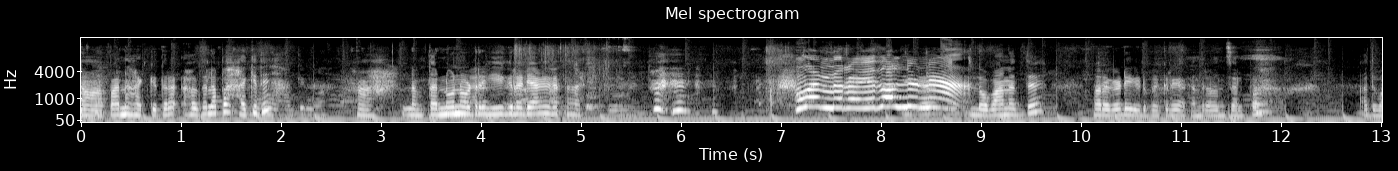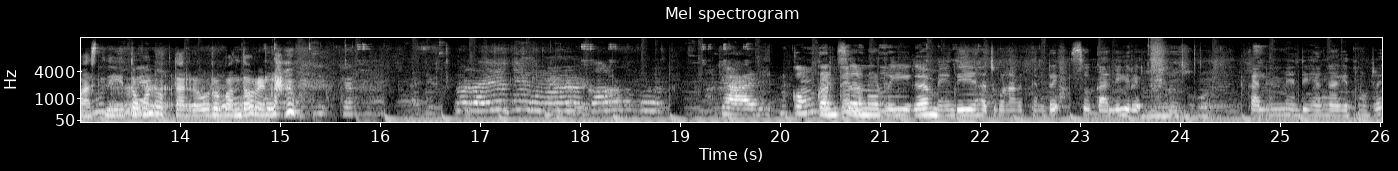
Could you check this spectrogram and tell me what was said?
ನಾ ಅಪ್ಪನ ಹಾಕಿದ್ರೆ, ಹೌದಲ್ಲಪ್ಪ ಹಾಕಿದೆ ಹಾಂ ನಮ್ಮ ತನ್ನು ನೋಡ್ರಿ ಈಗ ರೆಡಿ ಆಗತ್ತೆ ಲೋಬಾನದ್ದು ಹೊರಗಡೆ ಇಡ್ಬೇಕ್ರಿ ಯಾಕಂದ್ರೆ ಒಂದು ಸ್ವಲ್ಪ ಅದು ವಾಸನೆ ತೊಗೊಂಡು ಹೋಗ್ತಾರ್ರಿ ಅವರು ಬಂದವರೆಲ್ಲ. ನೋಡ್ರಿ ಈಗ ಮೆಹಂದಿ ಹಚ್ಕೊಳಕತ್ತೇನೆ ರೀ ಸೊ ಕಾಲಿಗೆ ರೀ ಕಾಲಿನ ಮೆಹಂದಿ ಹೆಂಗಾಗೈತೆ ನೋಡ್ರಿ.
